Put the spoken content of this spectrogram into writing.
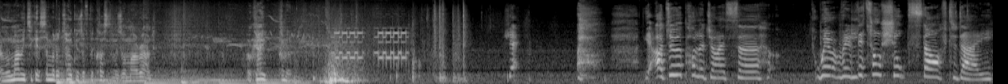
and remind me to get some of the tokens off the customers on my round. Okay? Come on. Yeah. Yeah, I do apologise, sir. We're, we're a little short staffed today,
